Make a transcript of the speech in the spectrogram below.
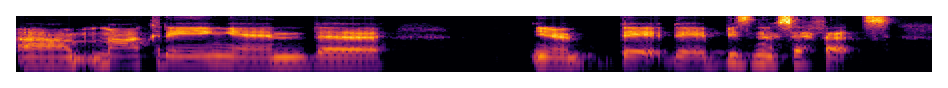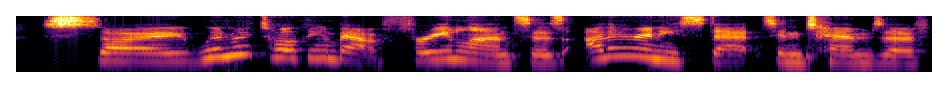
um, marketing and the you know their their business efforts. So when we're talking about freelancers, are there any stats in terms of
